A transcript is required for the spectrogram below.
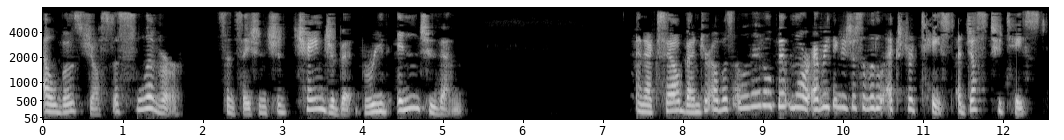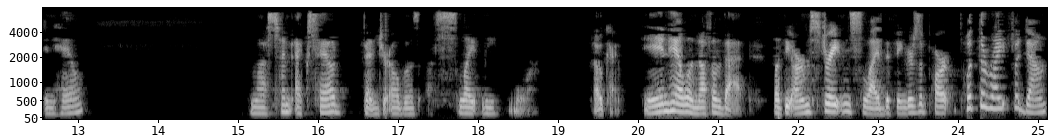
elbows just a sliver. Sensation should change a bit. Breathe into them. And exhale, bend your elbows a little bit more. Everything is just a little extra taste. Adjust to taste. Inhale. Last time exhale, bend your elbows slightly more. Okay. Inhale, enough of that. Let the arms straighten, slide the fingers apart, put the right foot down,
